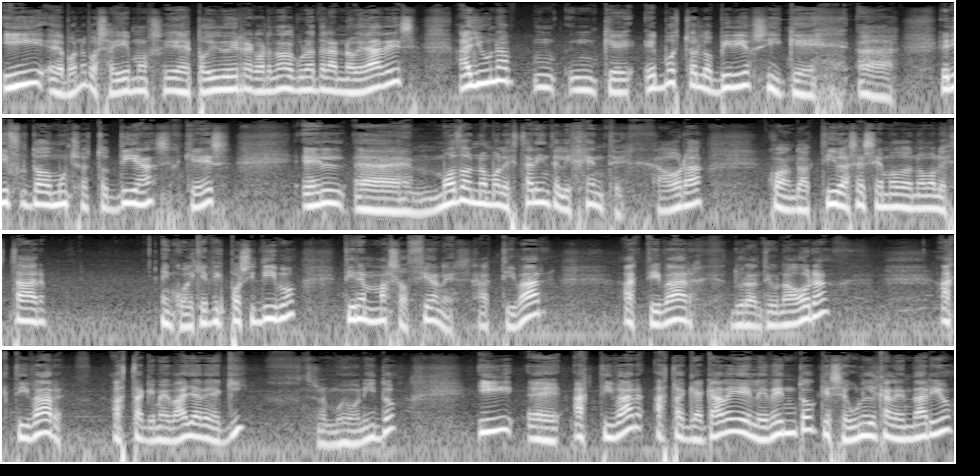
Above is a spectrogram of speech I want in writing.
y, eh, bueno, pues ahí hemos eh, podido ir recordando algunas de las novedades. Hay una mm, mm, que he puesto en los vídeos y que eh, he disfrutado mucho estos días, que es el modo no molestar inteligente. Ahora, cuando activas ese modo no molestar, en cualquier dispositivo tienen más opciones. Activar, activar durante una hora, activar hasta que me vaya de aquí, es muy bonito, y eh, activar hasta que acabe el evento que según el calendario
